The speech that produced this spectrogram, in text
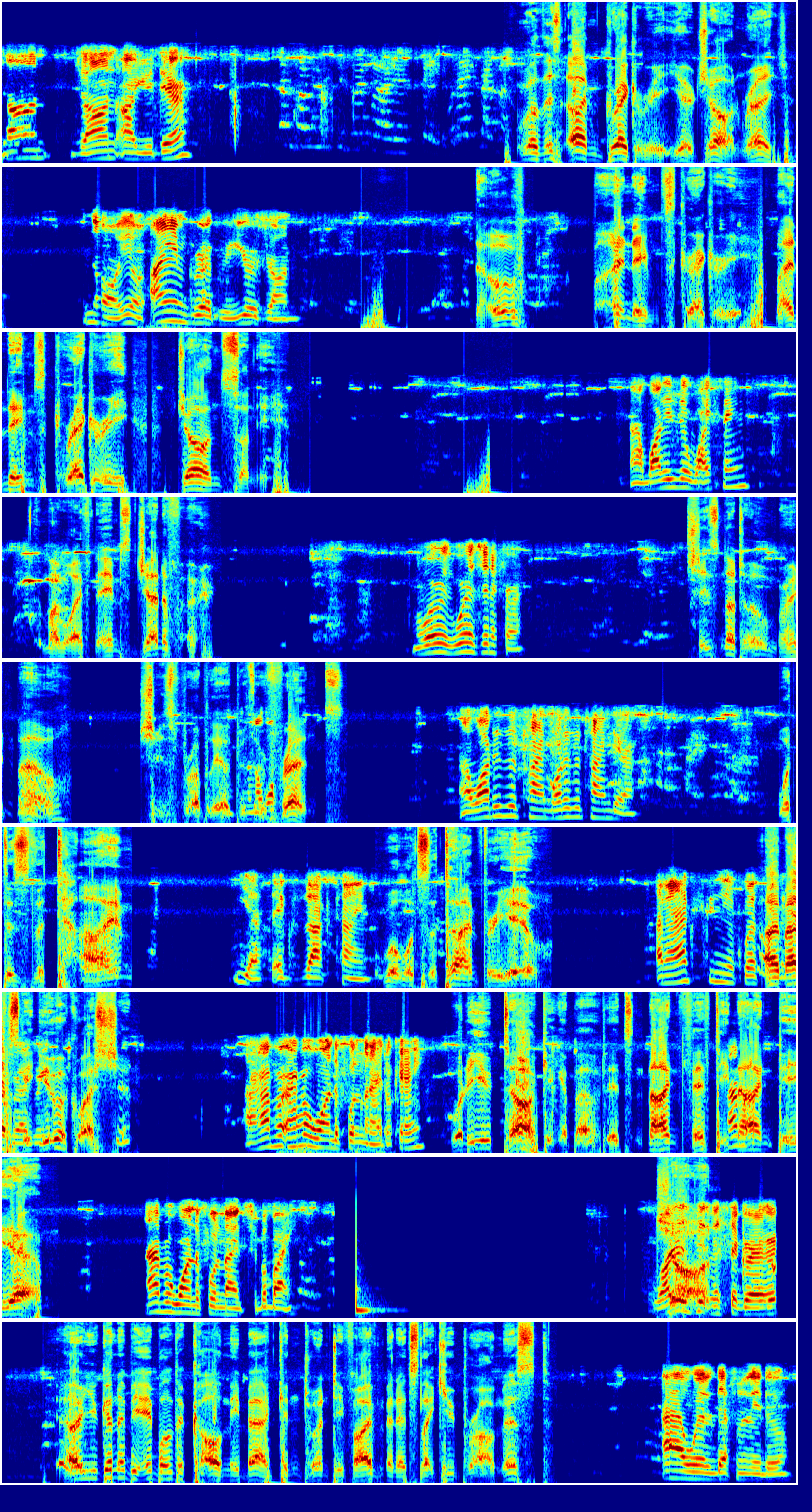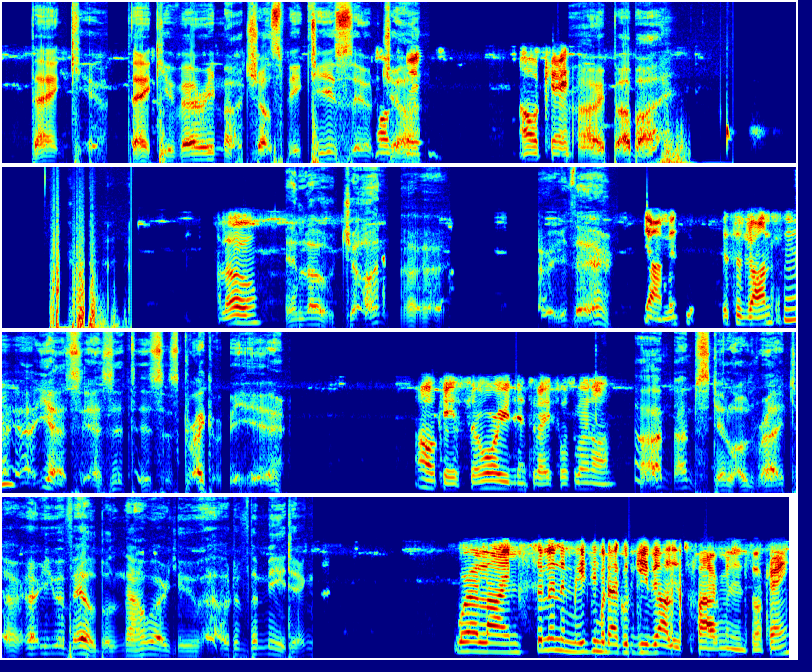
John, John, are you there? Well, this I'm Gregory. You're John, right? No, you know, I am Gregory. You're John. No. My name's Gregory. My name's Gregory John Sonny. And what is your wife's name? My wife's name's Jennifer. Where is Where is Jennifer? She's not home right now. She's probably out with uh, her Hello? friends. And what is the time? What is the time there? What is the time? Yes, exact time. Well, what's the time for you? I'm asking you a question. I'm Mr. asking Gregory. you a question. I have a, have a wonderful night, okay? What are you talking about? It's 9:59 p.m. Have a wonderful night, sir. Bye bye. What is it, Mr. Gregory? Are you gonna be able to call me back in 25 minutes like you promised? I will definitely do. Thank you. Thank you very much. I'll speak to you soon, Okay. John. Okay. Alright, bye bye. Hello? Hello, John. Uh, are you there? Yeah, Mr. Mr. Johnson? Uh, yes, yes, it, this is Gregory here. Okay, so how are you doing today? So what's going on? I'm, I'm still alright. Are, are you available now? Are you out of the meeting? Well, I'm still in the meeting, but I could give you at least five minutes, okay?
